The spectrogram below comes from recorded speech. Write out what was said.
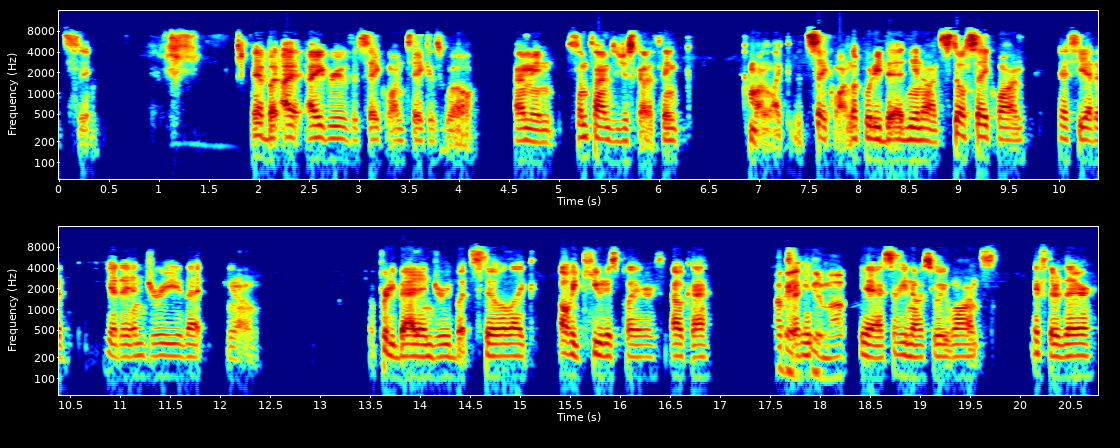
Let's see. Yeah, but I, I agree with the Saquon take as well. I mean, sometimes you just got to think, come on, like it's Saquon. Look what he did. You know, it's still Saquon. Yes, he had a he had an injury that you know, a pretty bad injury, but still like, oh, he queued his players. Okay, Okay, So he- him up. yeah, so he knows who he wants if they're there.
